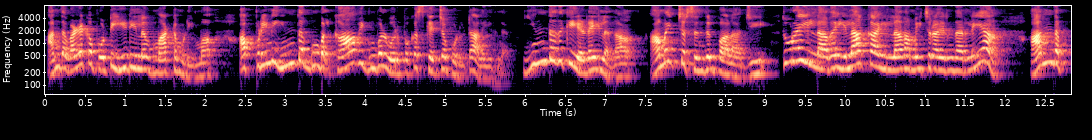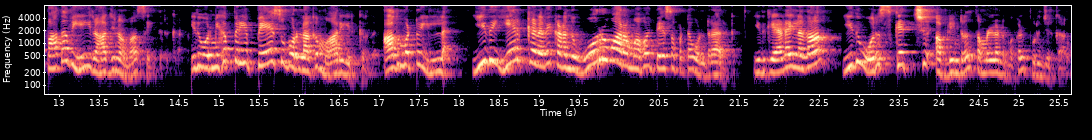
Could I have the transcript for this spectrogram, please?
அந்த வழக்கை போட்டு ஈடியில் மாட்ட முடியுமா? அப்படின்னு இந்த கும்பல் காவி கும்பல் ஒரு பக்கம் ஸ்கெட்சை போட்டுக்கிட்டு அலையுதுங்க. இந்ததுக்கு இடையில தான் அமைச்சர் செந்தில் பாலாஜி துறை இல்லாத இலாக்கா இல்லாத அமைச்சராக இருந்தார் இல்லையா? அந்த பதவியை ராஜினாமா செய்திருக்கிறார். இது ஒரு மிகப்பெரிய பேசு பொருளாக மாறி இருக்கிறது அது மட்டும் இல்லை இது ஏற்கனவே கடந்த ஒரு வாரமாக பேசப்பட்ட ஒன்றா இருக்கு. இதுக்கு இடையில தான் இது ஒரு ஸ்கெட்ச் அப்படின்றது தமிழ்நாடு மக்கள் புரிஞ்சிருக்காங்க.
